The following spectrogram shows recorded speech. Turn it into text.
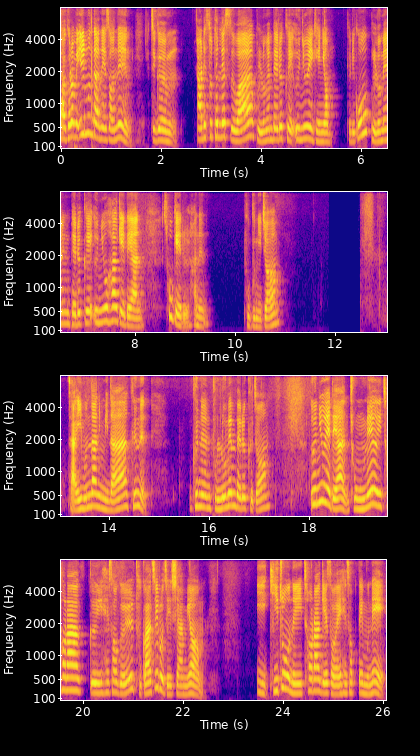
자, 그러면 1문단에서는 지금 아리스토텔레스와 블루멘베르크의 은유의 개념, 그리고 블루멘베르크의 은유학에 대한 소개를 하는 부분이죠. 자, 이 문단입니다. 그는, 그는 블루멘베르크죠. 은유에 대한 종래의 철학의 해석을 두 가지로 제시하며 이 기존의 철학에서의 해석 때문에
